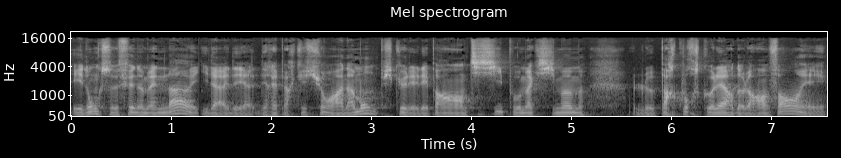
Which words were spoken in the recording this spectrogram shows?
Et donc ce phénomène-là, il a des, des, répercussions en amont puisque les, les parents anticipent au maximum le parcours scolaire de leur enfant et,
